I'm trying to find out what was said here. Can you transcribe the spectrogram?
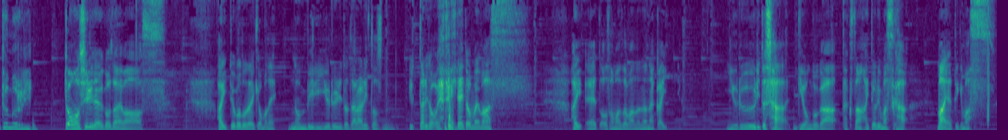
塊。どうもしりでございます。はいということで今日もねのんびりゆるりとだらりとゆったりとやっていきたいと思います。はいえっ、ー、と様々な7回ゆるりとした擬音語がたくさん入っておりますがまあやっていきます。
